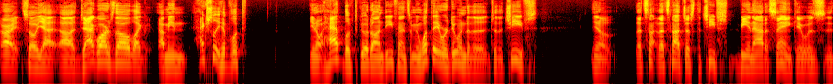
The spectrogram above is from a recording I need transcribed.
all right, so yeah, uh, Jaguars though, like I mean, actually have looked, you know, had looked good on defense. I mean, what they were doing to the to the Chiefs, you know, that's not that's not just the Chiefs being out of sync. It was it,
